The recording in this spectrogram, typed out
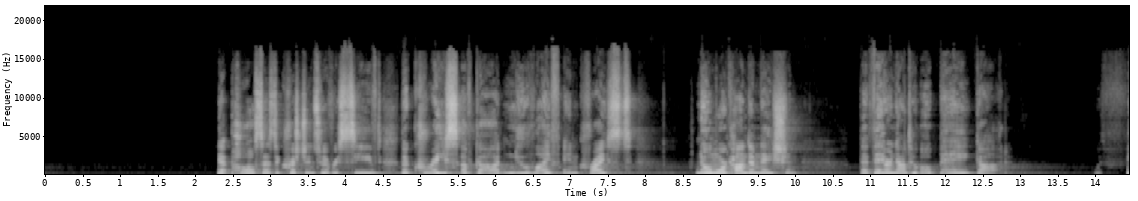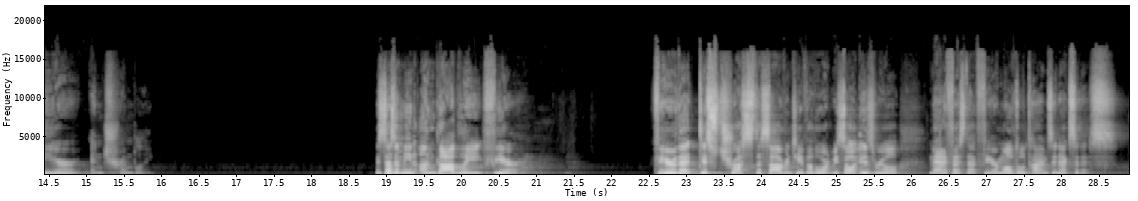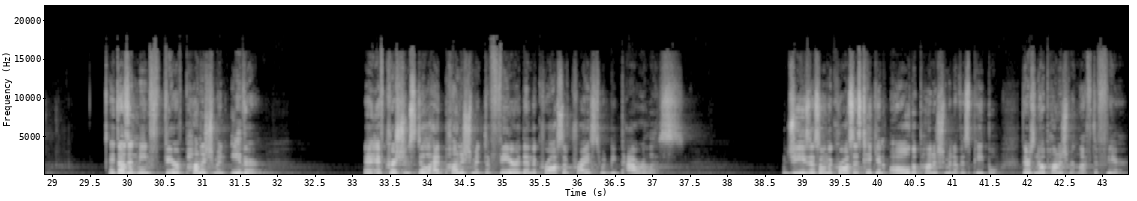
Yet Paul says to Christians who have received the grace of God, new life in Christ, no more condemnation, that they are now to obey God with fear and trembling. This doesn't mean ungodly fear, fear that distrusts the sovereignty of the Lord. We saw Israel manifest that fear multiple times in Exodus. It doesn't mean fear of punishment either. If Christians still had punishment to fear, then the cross of Christ would be powerless. Jesus on the cross has taken all the punishment of his people. There's no punishment left to fear.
